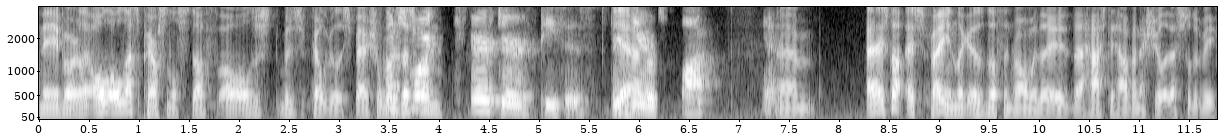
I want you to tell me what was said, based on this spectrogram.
neighbor, like all, all this personal stuff, all, all just was felt really special. Whereas much this more one, character pieces than Yeah. here, which plot. Yeah. um, and it's not, it's fine. Like there's nothing wrong with it. It, it has to have an issue like this so that we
